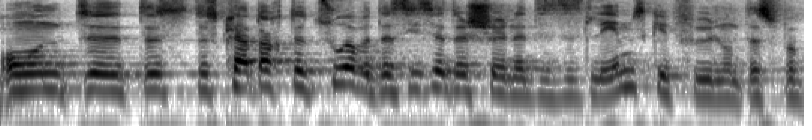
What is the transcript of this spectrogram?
und äh, das, das gehört auch dazu, aber das ist ja das Schöne, dieses Lebensgefühl und das ver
